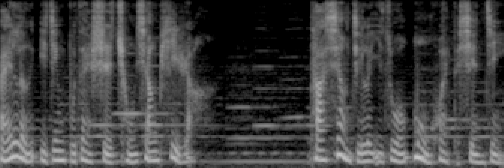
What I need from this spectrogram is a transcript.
白冷已经不再是穷乡僻壤，它像极了一座梦幻的仙境。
